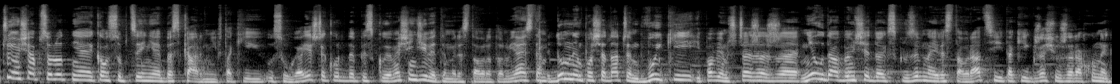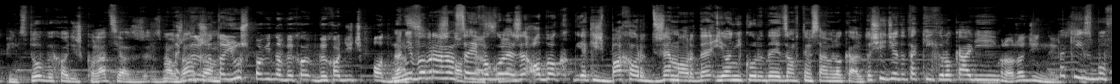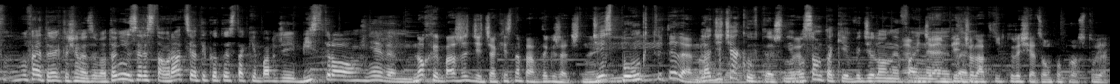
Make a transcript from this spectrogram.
czują się absolutnie konsumpcyjnie bezkarni w takich usługach. Jeszcze kurde pyskują. Ja się dziwię tym restauratorom. Ja jestem dumnym posiadaczem dwójki i powiem szczerze, że nie udałbym się do ekskluzywnej restauracji takiej Grzesiu, że rachunek 500, wychodzisz kolacja z, z małżonką. Tak, że to już powinno wycho- wychodzić od No nas. nie wyobrażam sobie nas, w ogóle, nie? że obok jakiś bachor drze mordę i oni kurde jedzą w tym samym lokalu. To się idzie do takich lokali... Pro, rodzinnych. Takich z buf bufetu, jak to się nazywa? To nie jest restauracja, tylko to jest takie bardziej bistro, nie wiem. No chyba, że dzieciak jest naprawdę grzeczny. Gdzie jest punkt I tyle, no. dla dzieciaków też, nie? Bo są takie wydzielone, Ja fajne... widziałem pięciolatki, które siedzą po prostu jak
